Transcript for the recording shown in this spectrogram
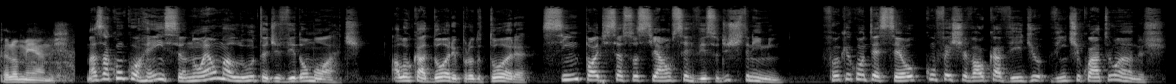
pelo menos. Mas a concorrência não é uma luta de vida ou morte. A locadora e produtora sim pode se associar a um serviço de streaming. Foi o que aconteceu com o Festival Cavídeo 24 anos,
